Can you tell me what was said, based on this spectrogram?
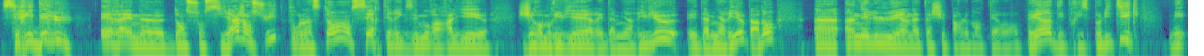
série d'élus RN euh, dans son sillage. Ensuite, pour l'instant, certes, Éric Zemmour a rallié euh, Jérôme Rivière et Damien Rivieux, et Damien Rieu, pardon, un, élu et un attaché parlementaire européen, des prises politiques, mais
